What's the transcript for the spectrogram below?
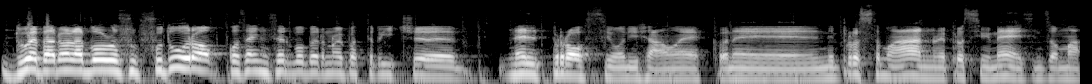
due parole al volo sul futuro. Cosa è in serbo per noi, Patrice, nel prossimo, diciamo, ecco, ne- nel prossimo anno, nei prossimi mesi, insomma.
